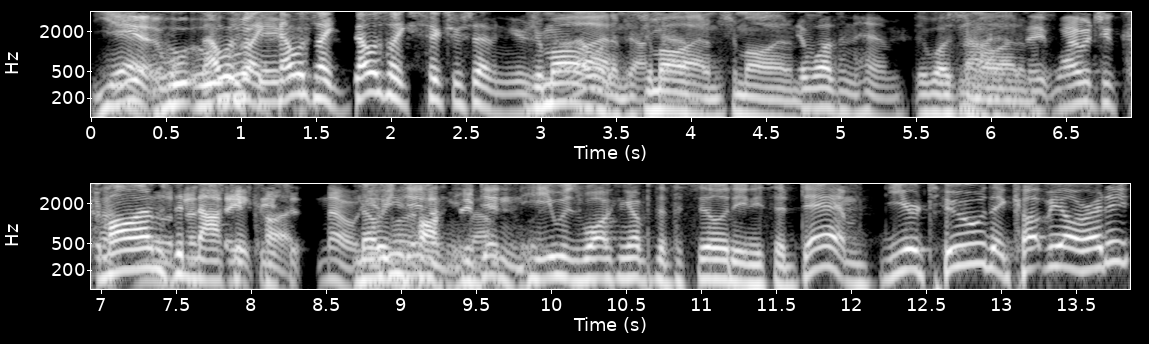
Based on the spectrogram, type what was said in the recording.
Yeah, Yeah, who, who That was the like safe- that was like that was like six or seven years. Jamal ago. Adams. Jamal Adams. Jamal Adams. It wasn't him. It was No, Jamal Adams. They- why would you? Cut Jamal Adams did not get safeties? cut. No, No, What are he didn't. talking He didn't. He was walking up to the facility and he said, "Damn, year two, they cut me already."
